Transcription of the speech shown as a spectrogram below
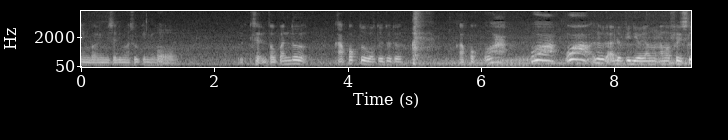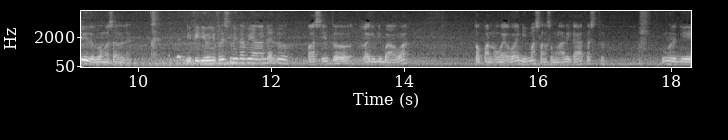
yang paling bisa dimasukin gitu. Sen Topan tuh kapok tuh waktu itu tuh kapok wah wah wah itu ada video yang sama Frisley tuh kalau nggak salah deh. di videonya Frisley tapi yang ada tuh pas itu lagi di bawah Topan owe owe Dimas langsung lari ke atas tuh gue ngeri dia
